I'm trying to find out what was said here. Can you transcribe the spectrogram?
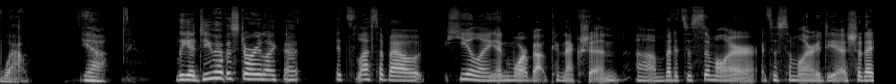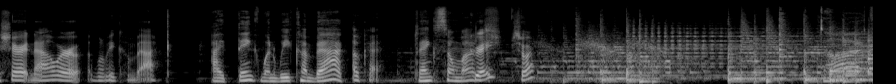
Wow. Yeah. Leah, do you have a story like that? It's less about healing and more about connection. Um, but it's a similar it's a similar idea. Should I share it now or when we come back? I think when we come back. Okay. Thanks so much. Great. Sure. Darkness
